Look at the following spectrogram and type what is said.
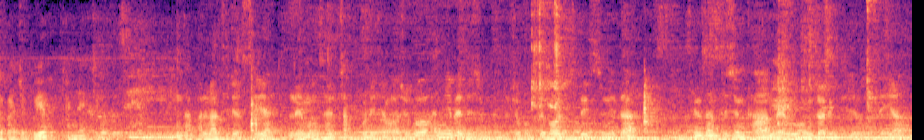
사비 하셔가지고요. 간장 찍어 드세요. 다 발라드렸어요. 레몬 살짝 뿌리셔가지고 한 입에 드시면 돼요. 조금 뜨거울 수도 있습니다. 생선 드신 다음에 우엉절임 드셔보세요.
